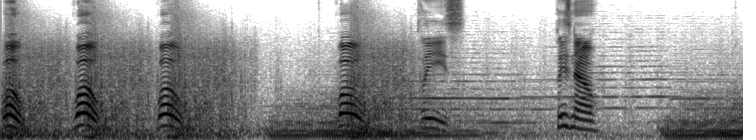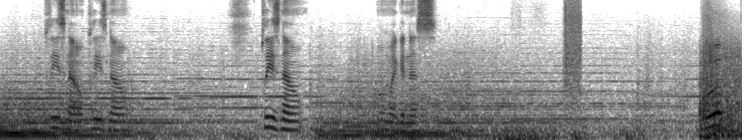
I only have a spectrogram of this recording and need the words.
Whoa! Whoa! Whoa! Whoa! Please. Please no. Please no, please no. Please no. Oh my goodness. Whoop.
